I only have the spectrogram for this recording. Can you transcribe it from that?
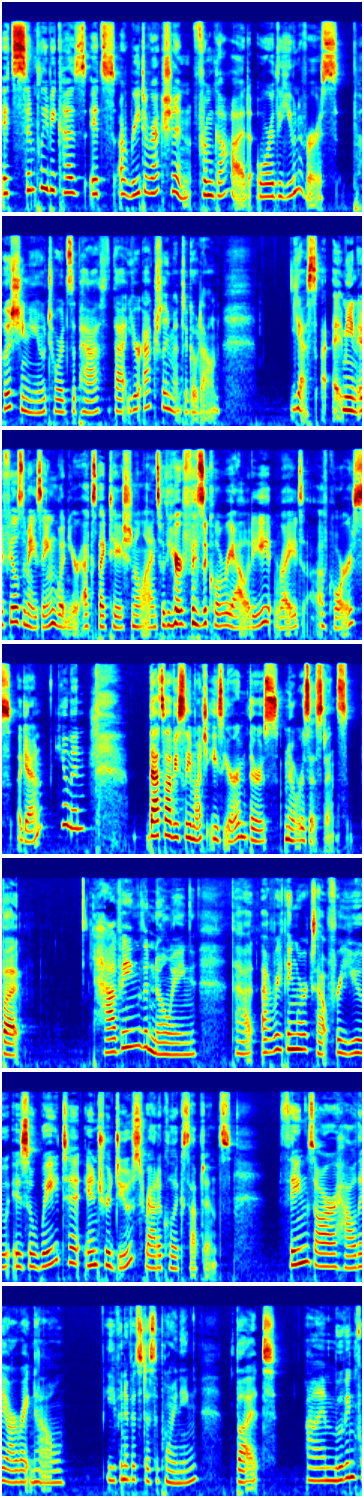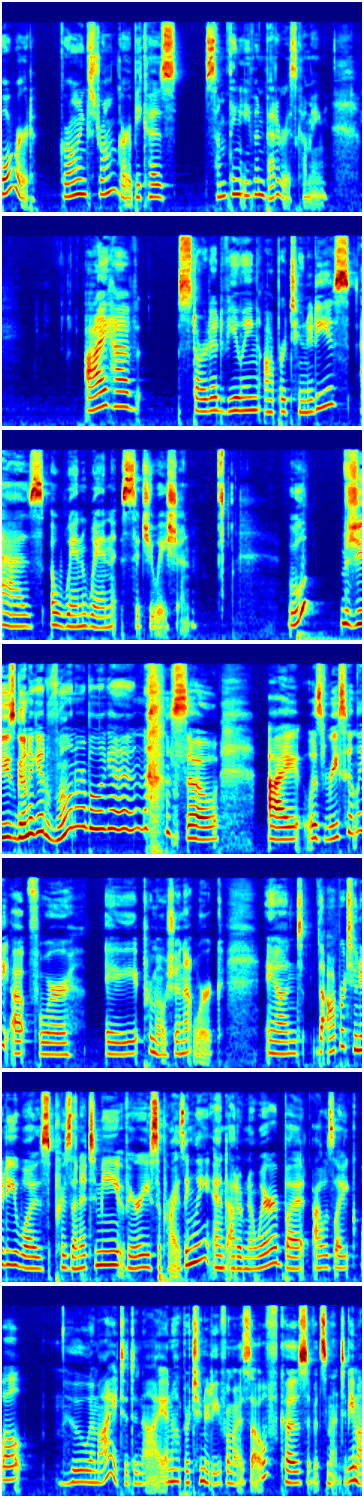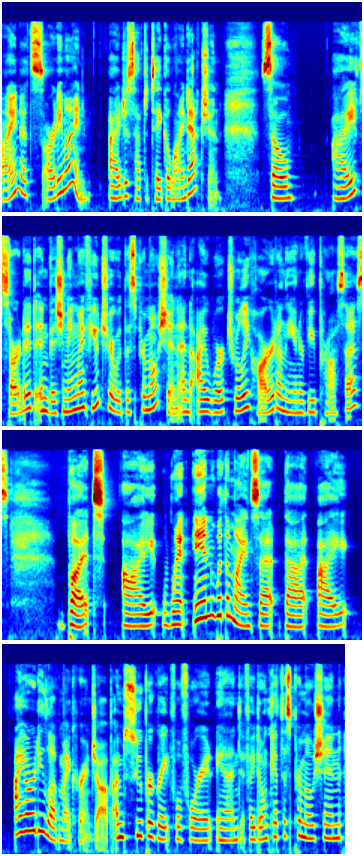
it's simply because it's a redirection from God or the universe pushing you towards the path that you're actually meant to go down. Yes, I mean, it feels amazing when your expectation aligns with your physical reality, right? Of course, again, human. That's obviously much easier. There's no resistance. But having the knowing that everything works out for you is a way to introduce radical acceptance. Things are how they are right now, even if it's disappointing, but I'm moving forward, growing stronger because something even better is coming. I have started viewing opportunities as a win win situation. Oop, she's gonna get vulnerable again. so, I was recently up for a promotion at work, and the opportunity was presented to me very surprisingly and out of nowhere. But I was like, well, who am I to deny an opportunity for myself? Because if it's meant to be mine, it's already mine. I just have to take aligned action. So I started envisioning my future with this promotion and I worked really hard on the interview process. But I went in with the mindset that I I already love my current job. I'm super grateful for it and if I don't get this promotion,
